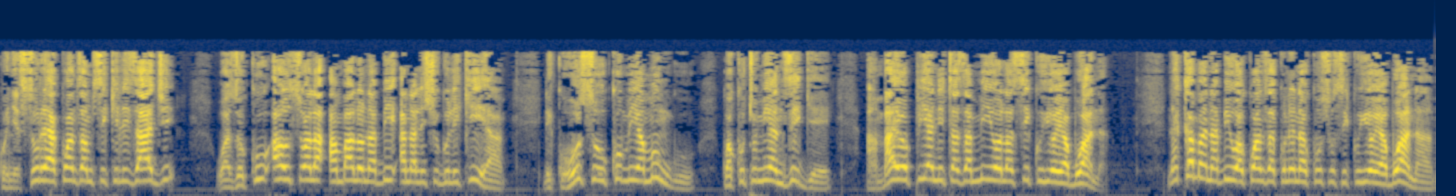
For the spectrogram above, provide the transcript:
Kwenye sura ya kwanza msikilizaji wazo kuu au swala ambalo nabii analishughulikia ni kuhusu hukumu ya mungu kwa kutumia nzige ambayo pia ni tazamio la siku hiyo ya bwana na kama nabii wa kwanza kunena kuhusu siku hiyo ya bwana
